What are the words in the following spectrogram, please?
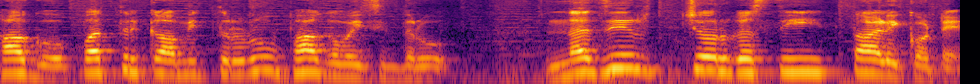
ಹಾಗೂ ಪತ್ರಿಕಾ ಮಿತ್ರರು ಭಾಗವಹಿಸಿದ್ದರು. ನಜೀರ್ ಚೋರ್ಗಸ್ತಿ, ತಾಳಿಕೋಟೆ.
